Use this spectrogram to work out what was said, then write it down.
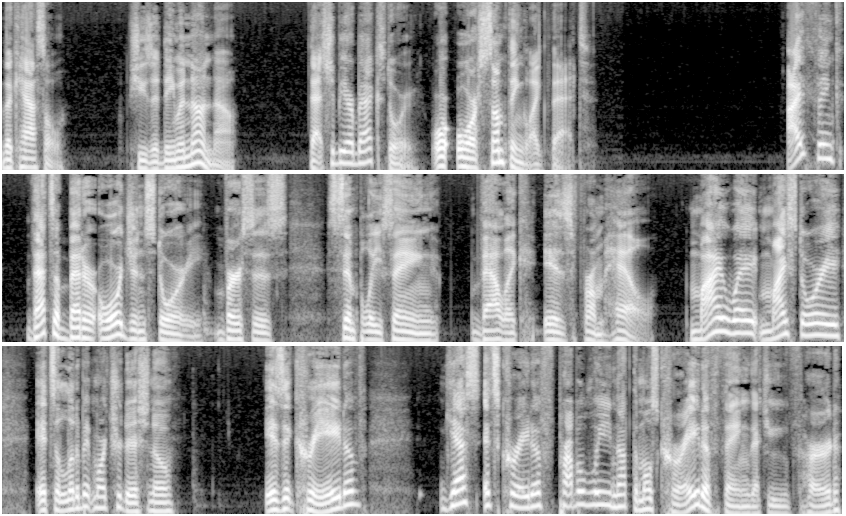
the castle. She's a demon nun now. That should be our backstory, or or something like that. I think that's a better origin story versus simply saying Valak is from hell. My way, my story, it's a little bit more traditional. Is it creative? Yes, it's creative. Probably not the most creative thing that you've heard,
